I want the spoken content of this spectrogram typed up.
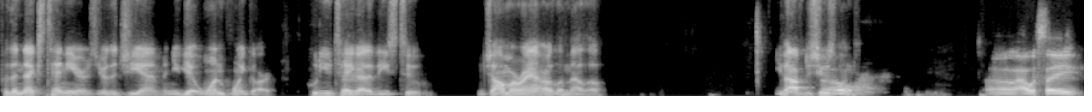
For the next 10 years, you're the GM and you get one point guard. Who do you take mm-hmm. out of these two? Ja Morant or LaMelo? You have to choose oh. one. Uh, I would say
